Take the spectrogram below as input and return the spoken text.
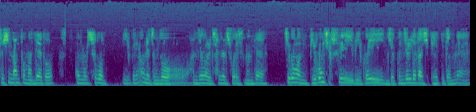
수십만 톤만 돼도 곡물 수급이 그냥 어느 정도 안정을 찾을 수가 있었는데 지금은 비공식 수입이 거의 이제 근절되다시피 했기 때문에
